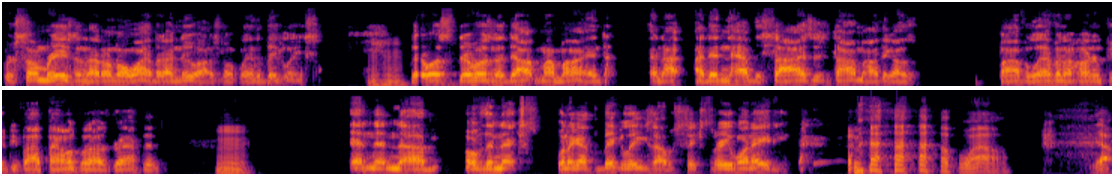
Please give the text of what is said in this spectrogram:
for some reason, I don't know why, but I knew I was going to play in the big leagues. Mm-hmm. There was there wasn't a doubt in my mind, and I, I didn't have the size at the time. I think I was 5'11", 155 pounds when I was drafted. Mm and then um, over the next when I got the big leagues, I was 6'3", 180. wow. Yeah,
